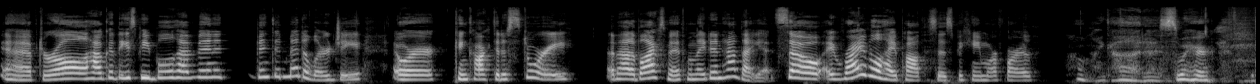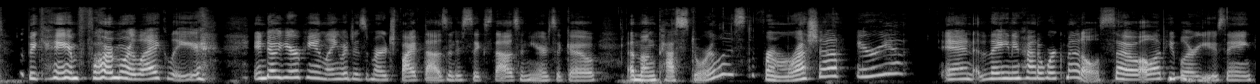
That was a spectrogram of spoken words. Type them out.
After all, how could these people have invented metallurgy or concocted a story about a blacksmith when they didn't have that yet? So a rival hypothesis became more far oh my god, I swear, became far more likely. Indo European languages emerged 5,000 to 6,000 years ago among pastoralists from Russia area, and they knew how to work metal. So a lot of people are hmm. using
